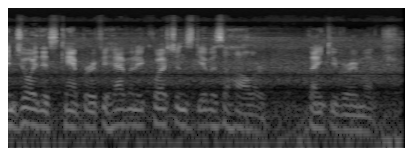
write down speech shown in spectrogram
enjoy this camper. If you have any questions, give us a holler. Thank you very much.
